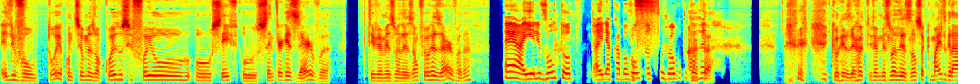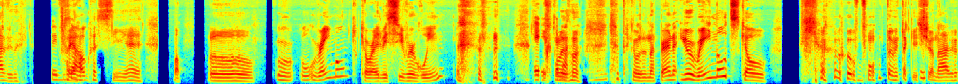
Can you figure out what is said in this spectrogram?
ele voltou e aconteceu a mesma coisa ou se foi o, o, safe, o center reserva que teve a mesma lesão. Foi o reserva, né? É, aí ele voltou. Aí ele acaba voltando pro jogo porque Ah, o re- tá. que o reserva teve a mesma lesão, só que mais grave, né? foi Foi algo assim, é. Bom, o, o, o Raymond, que é o wide receiver ruim, tá com lesão, tá com lesão na perna, e o Reynolds, que é o. o bom, também tá questionável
